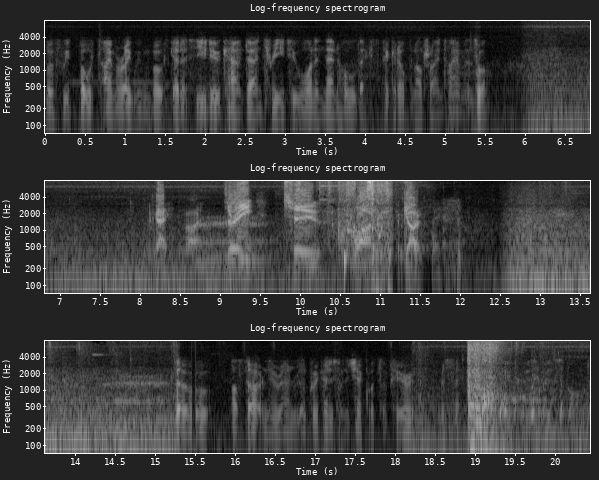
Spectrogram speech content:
But if we both time it right, we can both get it. So you do countdown three, two, one, and then hold X to pick it up, and I'll try and time it as well. Okay, right. Three, two, one, go. So I'll start a new round real quick. I just want to check what's up here for a second. Who's, who's spawned?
